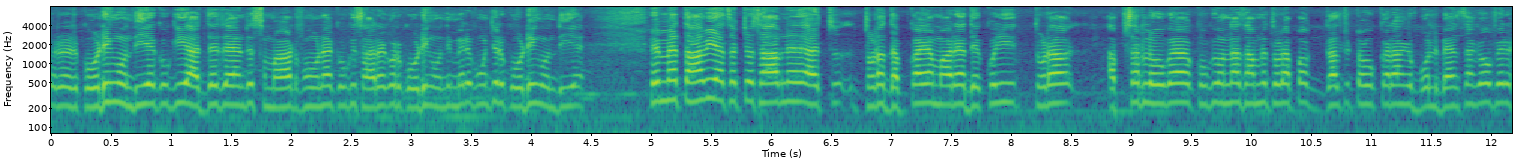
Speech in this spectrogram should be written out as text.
ਰਿਕਾਰਡਿੰਗ ਹੁੰਦੀ ਹੈ ਕਿਉਂਕਿ ਅੱਜ ਦੇ ਟਾਈਮ ਤੇ ਸਮਾਰਟਫੋਨ ਹੈ ਕਿਉਂਕਿ ਸਾਰੇ ਕੋਲ ਰਿਕਾਰਡਿੰਗ ਹੁੰਦੀ, ਮੇਰੇ ਫੋਨ 'ਚ ਰਿਕਾਰਡਿੰਗ ਹੁੰਦੀ ਹੈ। ਫਿਰ ਮੈਂ ਤਾਂ ਵੀ ਐਸਐਚਓ ਸਾਹਿਬ ਨੇ ਥੋੜਾ ਦਬਕਾ ਜਿਹਾ ਮਾਰਿਆ। ਦੇਖੋ ਜੀ ਥੋੜਾ ਅਫਸਰ ਲੋਕ ਆ ਕਿਉਂਕਿ ਉਹਨਾਂ ਸਾਹਮਣੇ ਥੋੜਾ ਆਪਾਂ ਗਲਤ ਟੋਕ ਕਰਾਂਗੇ ਬੋਲ ਬੈਂਸਾਂਗੇ ਉਹ ਫਿਰ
